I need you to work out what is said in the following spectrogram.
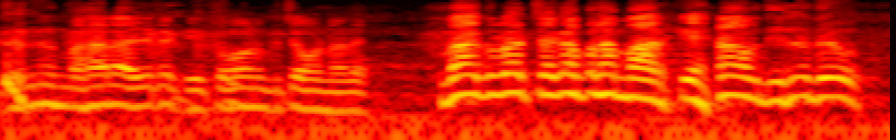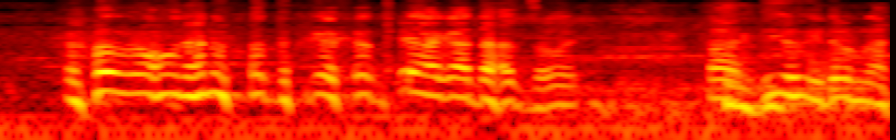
ਜਿੰਨ ਮਹਾਰਾਜ ਰੱਖੇ ਕੌਣ ਬਚਾਉਣ ਵਾਲੇ ਮੈਂ ਗੁਰੂ ਚੰਗਾ ਭਲਾ ਮਾਰ ਕੇ ਆਉਂਦੀ ਨਾ ਦਿਓ। ਉਹਨਾਂ ਨੂੰ ਪਤਾ ਕਿੱਥੇ ਆਗਾ ਦੱਸ ਓਏ। ਹਾਦੀ ਹੋ ਗਈ ਤੇਰੇ ਨਾਲ।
